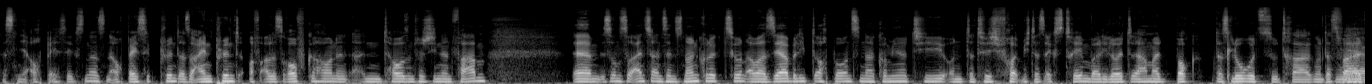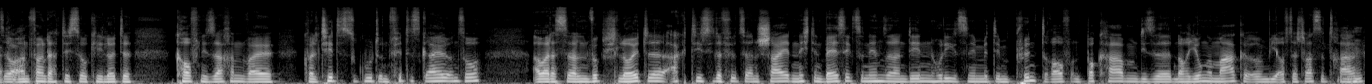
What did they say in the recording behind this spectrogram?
das sind ja auch Basics, ne? Das sind auch Basic Print, also ein Print auf alles raufgehauen in, in tausend verschiedenen Farben. Ähm, ist unsere 1.1.9 Kollektion, aber sehr beliebt auch bei uns in der Community und natürlich freut mich das extrem, weil die Leute haben halt Bock, das Logo zu tragen und das war Ja, halt so, am. Anfang dachte ich so, okay, die Leute kaufen die Sachen, weil Qualität ist so gut und Fit ist geil und so, aber dass dann wirklich Leute aktiv sich dafür zu entscheiden, nicht den Basic zu nehmen, sondern den Hoodie zu nehmen mit dem Print drauf und Bock haben, diese noch junge Marke irgendwie auf der Straße zu tragen, Mhm.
